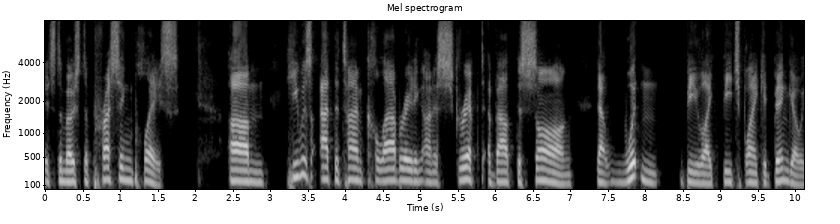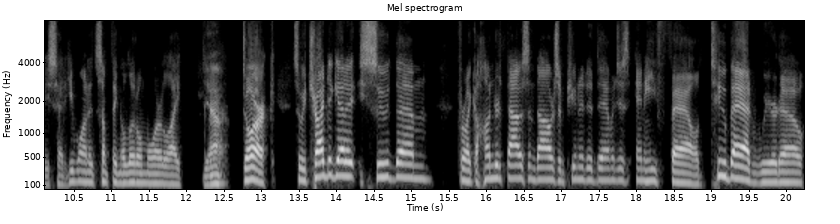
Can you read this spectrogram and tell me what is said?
It's the most depressing place." Um, he was at the time collaborating on a script about the song that wouldn't be like Beach Blanket Bingo. He said he wanted something a little more like Yeah. dark. So he tried to get it, sued them for like a hundred thousand dollars in punitive damages, and he failed. Too bad, weirdo.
